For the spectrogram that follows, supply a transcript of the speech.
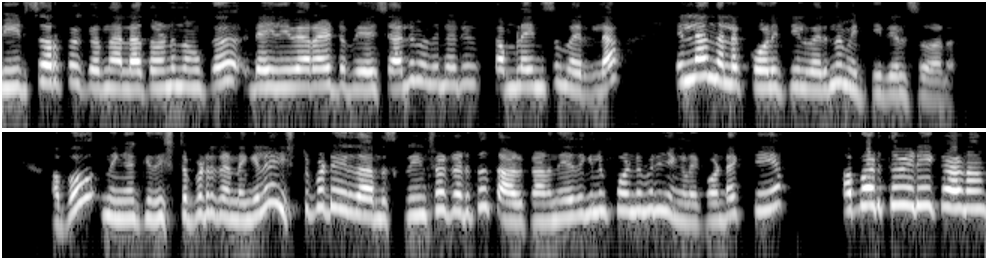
ബീഡ്സ് വർക്ക് ഒക്കെ ഒന്നും അല്ലാത്തതുകൊണ്ട് നമുക്ക് ഡെയിലി വെയർ ആയിട്ട് ഉപയോഗിച്ചാലും അതിനൊരു കംപ്ലൈൻസും വരില്ല. എല്ലാം നല്ല ക്വാളിറ്റിയിൽ വരുന്ന മെറ്റീരിയൽസും ആണ്. അപ്പോൾ നിങ്ങൾക്ക് ഇത് ഇഷ്ടപ്പെട്ടിട്ടുണ്ടെങ്കിൽ ഇഷ്ടപ്പെട്ട ഒരു സ്ക്രീൻഷോട്ട് എടുത്ത് താഴെ കാണുന്ന ഏതെങ്കിലും ഫോൺ നമ്പറിൽ ഞങ്ങളെ കോൺടാക്ട് ചെയ്യാം. അപ്പോൾ അടുത്ത വീഡിയോ കാണാം.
